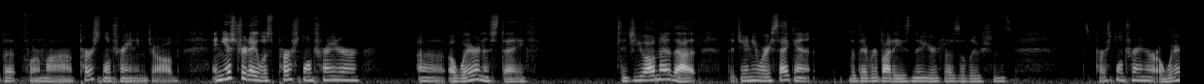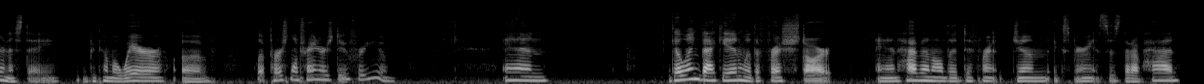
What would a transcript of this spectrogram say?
but for my personal training job. And yesterday was personal trainer uh, awareness day. Did you all know that that January second, with everybody's New Year's resolutions, it's personal trainer awareness day. You become aware of what personal trainers do for you. And going back in with a fresh start and having all the different gym experiences that I've had,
